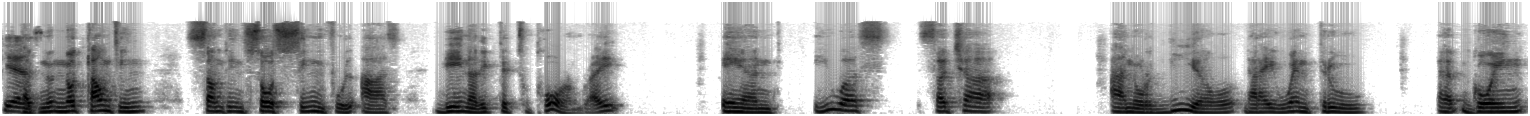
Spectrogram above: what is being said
Yes. Like no, not counting something so sinful as being addicted to porn, right? And it was such a an ordeal that I went through, uh, going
